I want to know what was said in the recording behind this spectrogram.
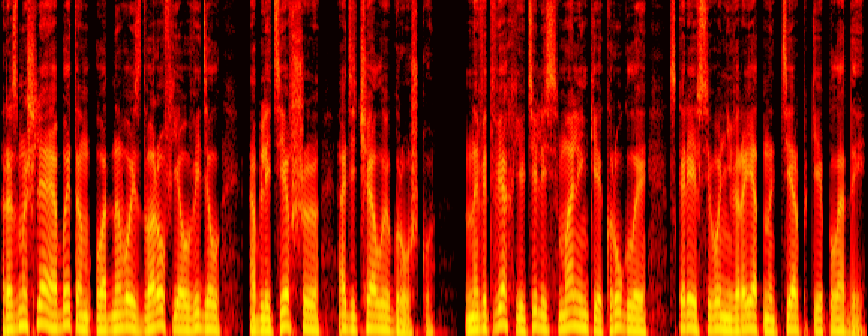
Размышляя об этом, у одного из дворов я увидел облетевшую, одичалую грушку. На ветвях ютились маленькие, круглые, скорее всего, невероятно терпкие плоды.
